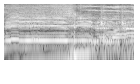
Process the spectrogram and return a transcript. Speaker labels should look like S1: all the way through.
S1: હે મેલવા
